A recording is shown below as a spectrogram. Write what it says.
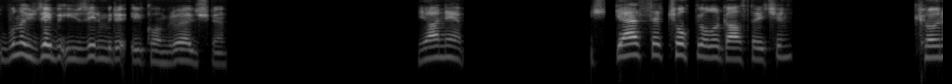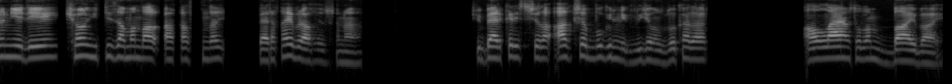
Buna yüzde bir- %21 ilk 11 öyle düşünün. Yani gelse çok iyi olur Galatasaray için. Köln'ün yediği, Köln gittiği zaman da arkasında Berkay bırakıyorsun ha. Şu Berkay istiyorlar. Akşam bugünlük videomuz bu kadar. Allah'a emanet olun. Bay bay.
